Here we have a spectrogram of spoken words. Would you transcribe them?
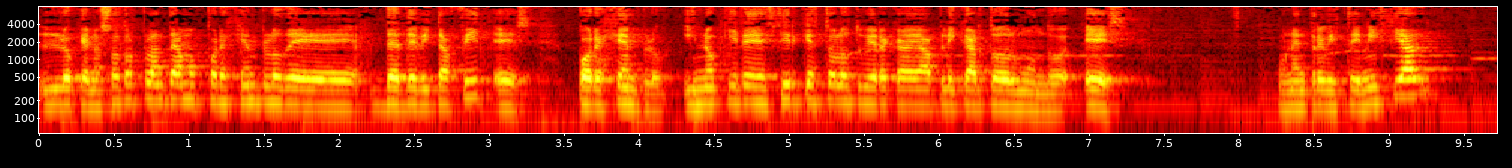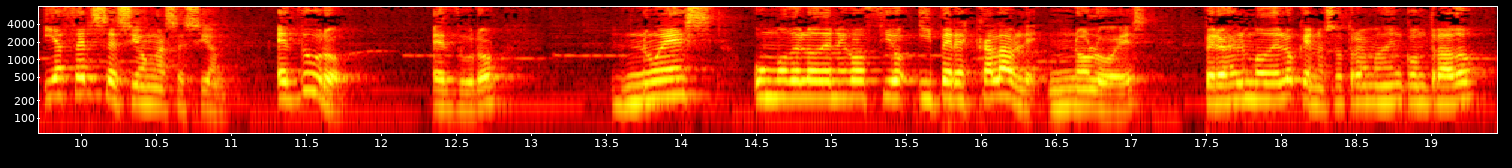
lo que nosotros planteamos, por ejemplo, de, desde VitaFit es, por ejemplo, y no quiere decir que esto lo tuviera que aplicar todo el mundo, es una entrevista inicial y hacer sesión a sesión. ¿Es duro? Es duro. ¿No es un modelo de negocio hiperescalable? No lo es, pero es el modelo que nosotros hemos encontrado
